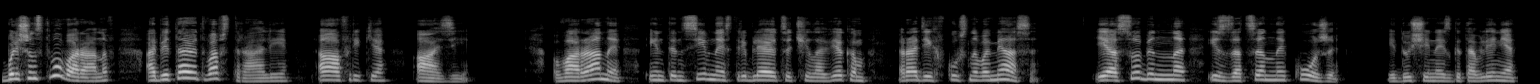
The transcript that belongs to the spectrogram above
Большинство варанов обитают в Австралии, Африке, Азии. Вараны интенсивно истребляются человеком ради их вкусного мяса и особенно из-за ценной кожи, идущей на изготовление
